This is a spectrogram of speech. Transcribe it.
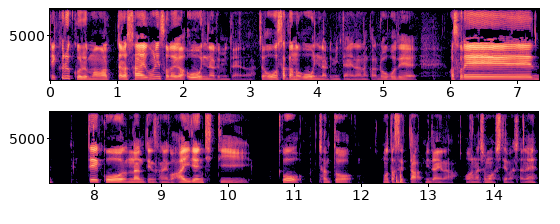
で、くるくる回ったら最後にそれが O になるみたいな、じゃ大阪の O になるみたいななんかロゴで、まあ、それで、こう、なんていうんですかね、こう、アイデンティティをちゃんと持たせたみたいなお話もしてましたね。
